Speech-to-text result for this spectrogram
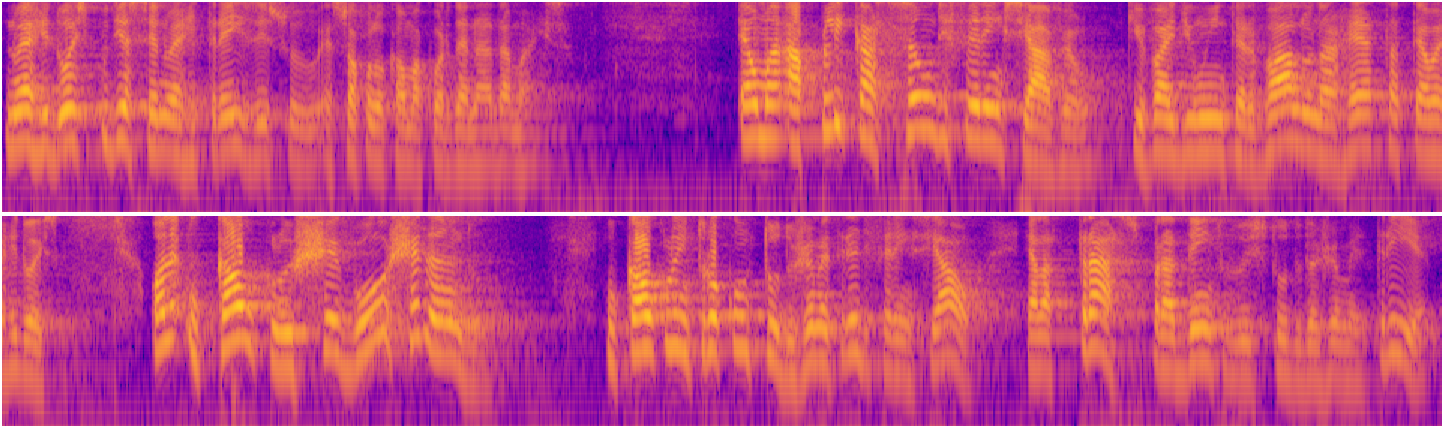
No R2 podia ser no R3, isso é só colocar uma coordenada a mais. É uma aplicação diferenciável que vai de um intervalo na reta até o R2. Olha, o cálculo chegou chegando. O cálculo entrou com tudo. Geometria diferencial, ela traz para dentro do estudo da geometria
